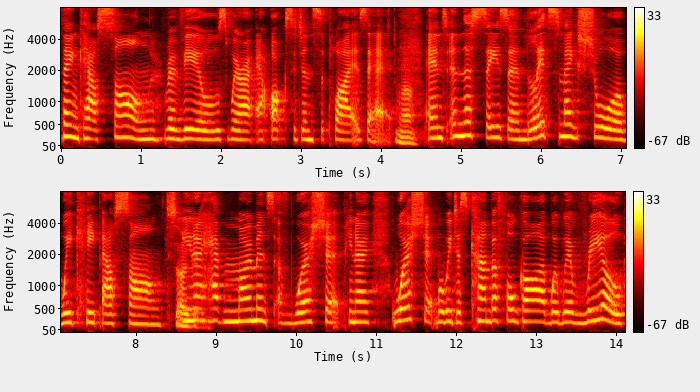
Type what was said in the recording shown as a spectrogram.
think our song reveals where our, our oxygen supply is at. Wow. And in this season, let's make sure we keep our song. So you know, have moments of worship, you know, worship where we just come before God, where we're real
